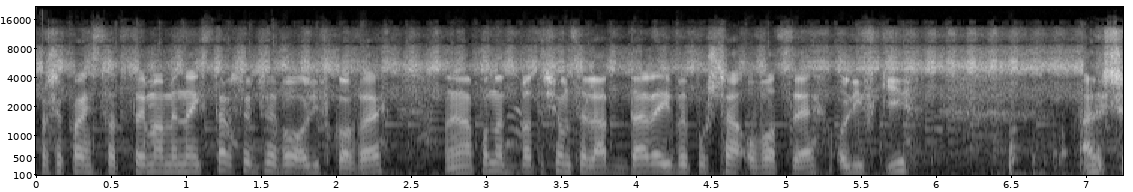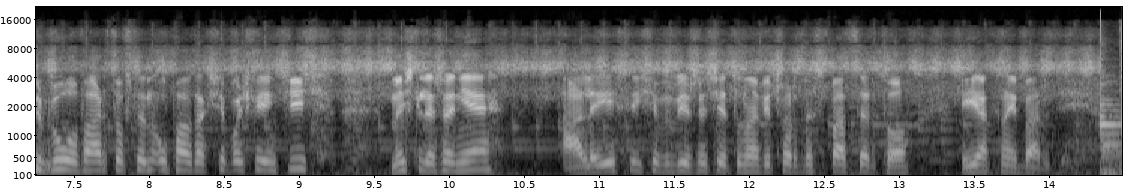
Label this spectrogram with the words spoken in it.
Proszę Państwa, tutaj mamy najstarsze drzewo oliwkowe. Ono ma ponad 2000 lat, dalej wypuszcza owoce, oliwki. Ale czy było warto w ten upał tak się poświęcić? Myślę, że nie, ale jeśli się wybierzecie tu na wieczorny spacer, to jak najbardziej.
